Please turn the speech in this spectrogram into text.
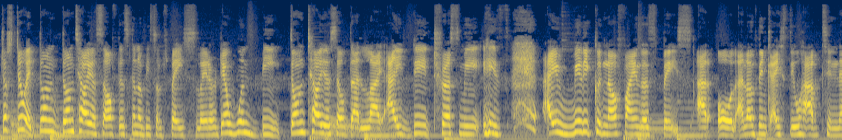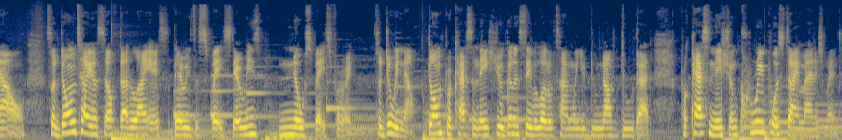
just do it. Don't don't tell yourself there's gonna be some space later. There won't be. Don't tell yourself that lie. I did. Trust me is i really could not find the space at all. I don't think i still have to now. So don't tell yourself that lie is there is a space. There is no space for it. So do it now. Don't procrastinate. You're gonna save a lot of time when you do not do that. Procrastination cripples time management.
